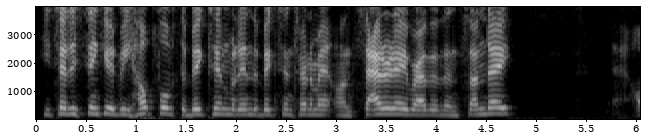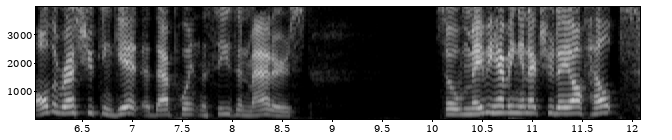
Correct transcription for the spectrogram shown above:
He said he think it would be helpful if the Big Ten would end the Big Ten tournament on Saturday rather than Sunday. All the rest you can get at that point in the season matters. So maybe having an extra day off helps.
